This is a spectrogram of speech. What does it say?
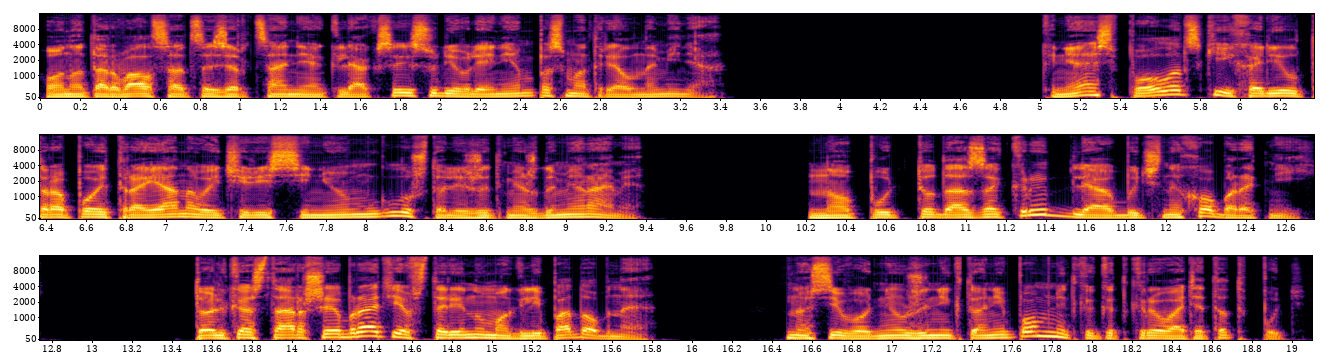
Он оторвался от созерцания кляксы и с удивлением посмотрел на меня. Князь Полоцкий ходил тропой Трояновой через синюю мглу, что лежит между мирами. Но путь туда закрыт для обычных оборотней. Только старшие братья в старину могли подобное. Но сегодня уже никто не помнит, как открывать этот путь.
